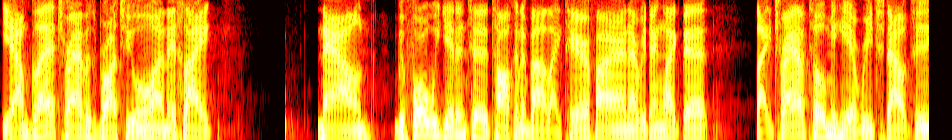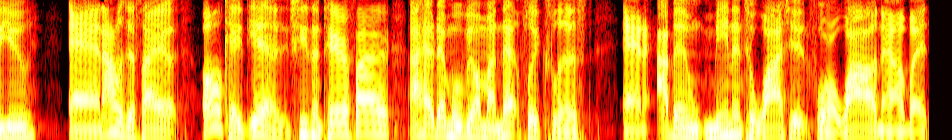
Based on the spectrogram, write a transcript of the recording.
yeah, I'm glad Travis brought you on. It's like now before we get into talking about like Terrifier and everything like that, like Trav told me he had reached out to you, and I was just like, oh, okay, yeah, she's in Terrifier. I have that movie on my Netflix list, and I've been meaning to watch it for a while now, but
